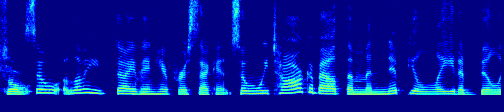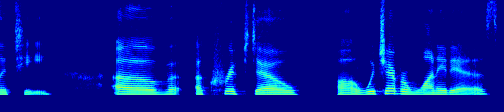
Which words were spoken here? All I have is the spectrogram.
So, So let me dive in here for a second. So when we talk about the manipulatability of a crypto, uh, whichever one it is,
